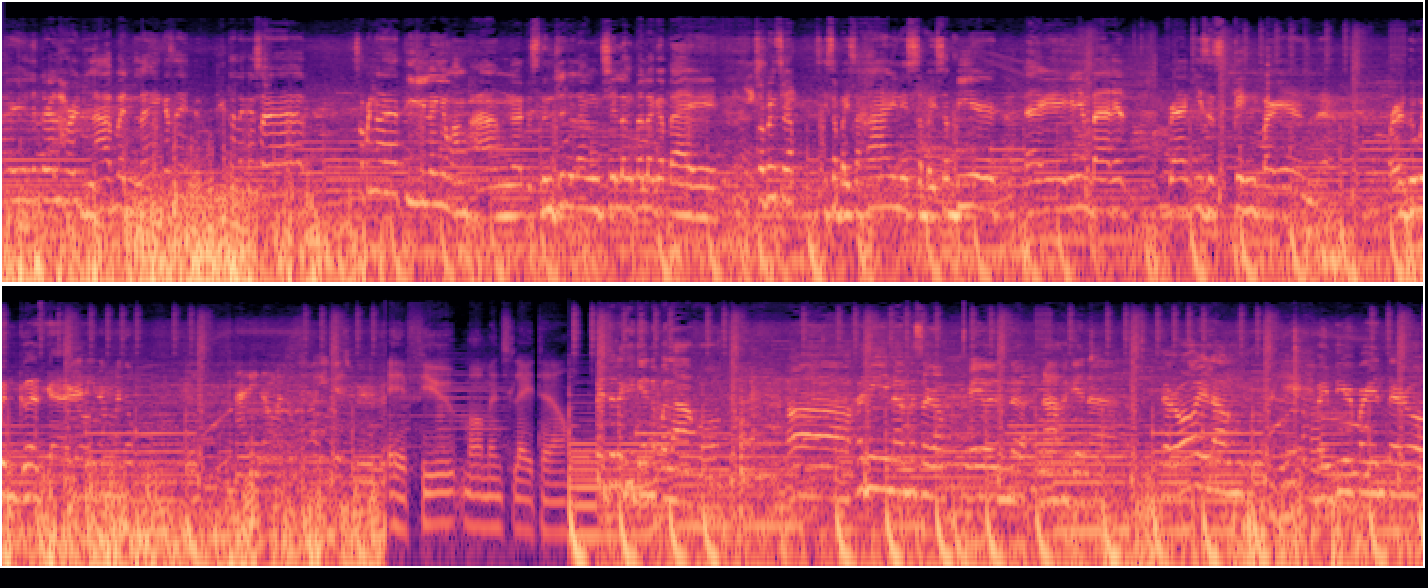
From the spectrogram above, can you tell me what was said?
Ay, literal hard laban lang eh. Kasi di talaga siya, sobrang nanatili lang yung anghang. Tapos nandiyan lang, chill lang talaga pa eh. Sobrang sarap, isabay sa kain, isabay sa beer. Dahil yun yung bakit Frankie's is king pa rin. We're doing good, Nari gago. ng manok. A few moments later. Medyo nagigena pala ako. Ah, kanina masarap, ngayon nakakagena. Pero okay lang, may beer pa rin pero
